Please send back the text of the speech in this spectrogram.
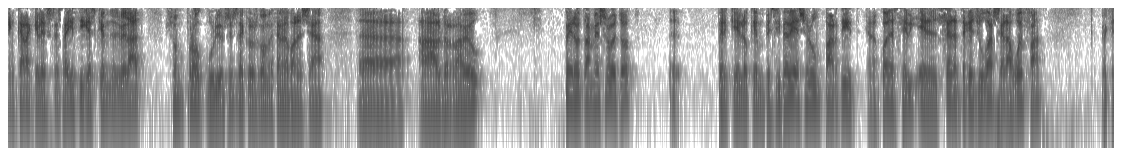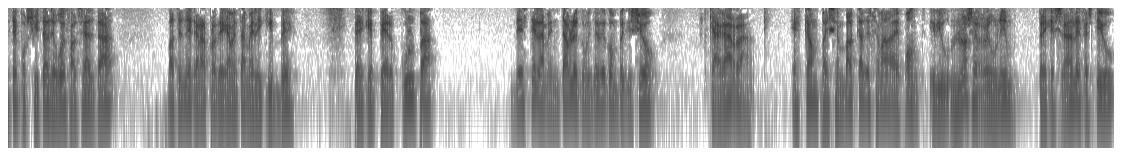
encara que les estadístiques que hem desvelat són prou curioses de Clos Gómez en el València eh, al Bernabéu, però també, sobretot, eh, perquè el que en principi havia de ser un partit en el qual el, el Celta té que jugar-se la UEFA, perquè té possibilitats de UEFA al Celta, va tindre que anar pràcticament amb l'equip B. Perquè per culpa d'este lamentable comitè de competició que agarra, escampa i se'n va al cap de setmana de pont i diu no se reunim perquè seran de festiu,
